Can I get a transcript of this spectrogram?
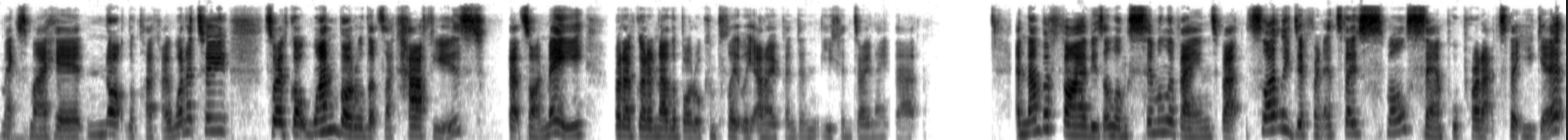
makes my hair not look like I want it to. So I've got one bottle that's like half used. That's on me but I've got another bottle completely unopened and you can donate that. And number five is along similar veins, but slightly different. It's those small sample products that you get.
